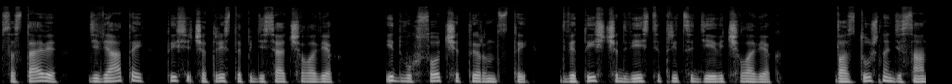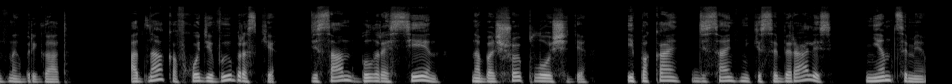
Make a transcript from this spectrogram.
в составе 9-й 1350 человек и 214-й 2239 человек воздушно-десантных бригад. Однако в ходе выброски десант был рассеян на большой площади, и пока десантники собирались, немцами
